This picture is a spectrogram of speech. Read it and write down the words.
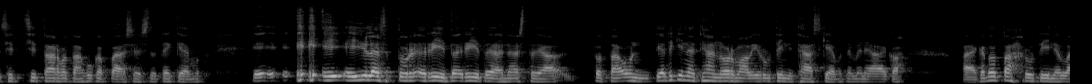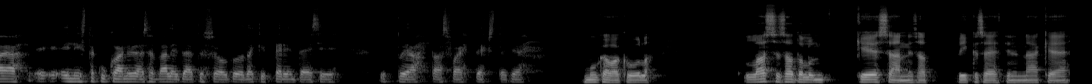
sitten sit arvotaan, kuka pääsee sitä tekemään, mutta ei, ei, ei yleensä tule riita, riitoja näistä. Ja, tota, on tietenkin näitä ihan normaalia rutiinitaskejä, mutta ne menee aika, aika tota, rutiinilla ja ei, ei, niistä kukaan yleensä välitä, että jos joutuu jotakin perinteisiä juttuja taas vaihteeksi tekemään. Mukava kuulla. Lasse, sä oot ollut kesän, niin sä oot pikkasen ehtinyt näkee,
